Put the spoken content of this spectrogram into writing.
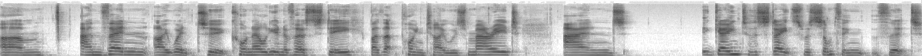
Um, and then I went to Cornell University. By that point, I was married, and going to the States was something that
